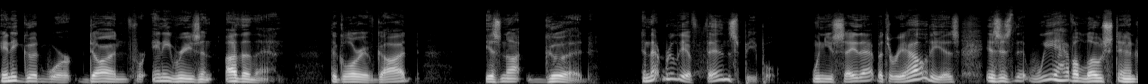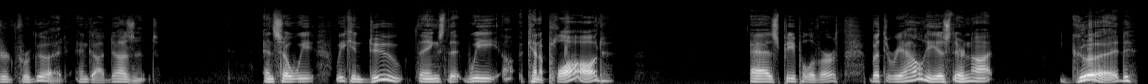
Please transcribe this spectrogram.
Any good work done for any reason other than the glory of God is not good. And that really offends people when you say that. But the reality is, is, is that we have a low standard for good, and God doesn't. And so we, we can do things that we uh, can applaud as people of earth, but the reality is they're not good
